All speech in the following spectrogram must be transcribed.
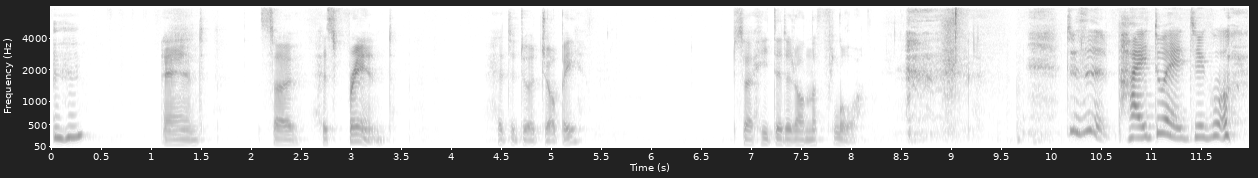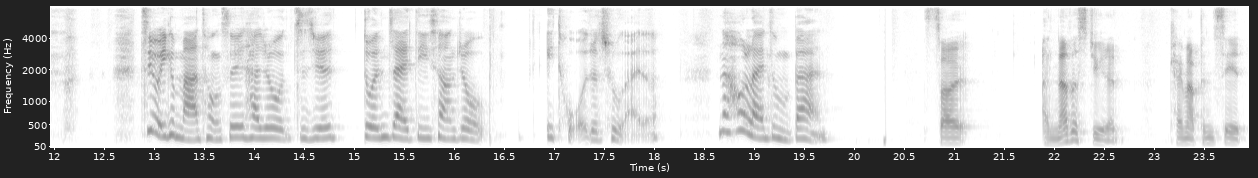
Mm-hmm. And So his friend had to do a jobby. So he did it on the floor. 就是排队，结果只有一个马桶，所以他就直接蹲在地上，就 一坨就出来了。那后来怎么办？ So another student came up and said,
